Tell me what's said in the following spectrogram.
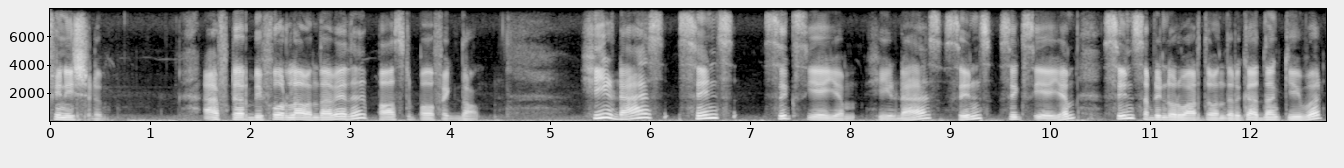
ஃபினிஷ்டு ஆஃப்டர் பிஃபோர்லாம் வந்தாவே அது பாஸ்ட் பர்ஃபெக்ட் தான். He dash since six AM he dash since six AM since அப்படின்ற ஒரு வார்த்தை வந்திருக்கு. அதுதான் கீவேர்ட்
